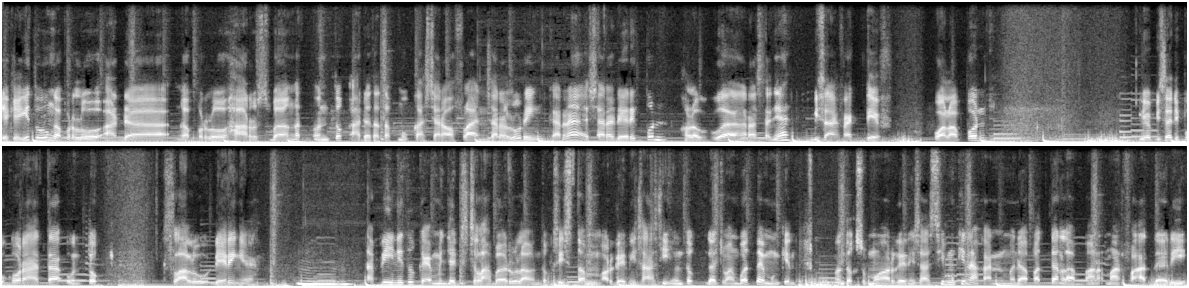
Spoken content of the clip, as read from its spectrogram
ya kayak gitu. Nggak perlu ada nggak perlu harus banget untuk ada tatap muka secara offline secara luring. Karena secara daring pun kalau gua ngerasanya bisa efektif. Walaupun nggak bisa dipukul rata untuk selalu daring ya Hmm. tapi ini tuh kayak menjadi celah baru lah untuk sistem organisasi untuk gak cuma buat BEM mungkin untuk semua organisasi mungkin akan mendapatkan lah man- manfaat dari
